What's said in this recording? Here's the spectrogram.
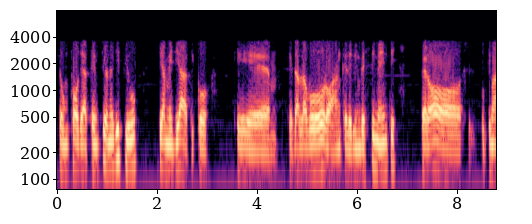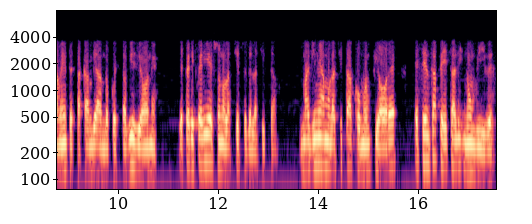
c'è un po' di attenzione di più, sia mediatico che, che dal lavoro, anche degli investimenti, però ultimamente sta cambiando questa visione. Le periferie sono l'accesso della città. Immaginiamo la città come un fiore e senza petali non vive.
